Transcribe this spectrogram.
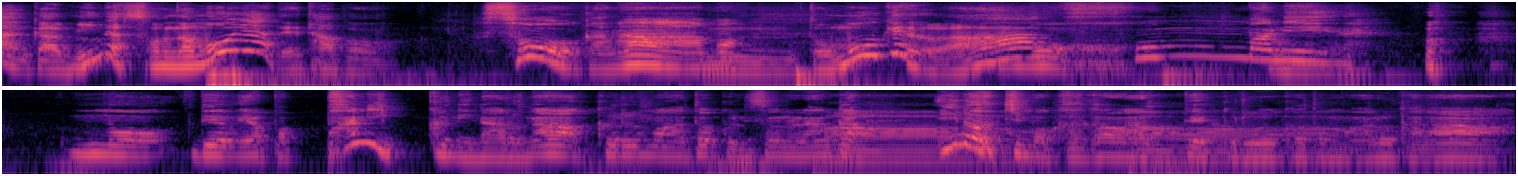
なんかみんなそんなもんやで多分。そうかな。もううんと思うけどな。もうほんまに、もうでもやっぱパニックになるな車は特に。そのなんか命も関わってくることもあるから。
